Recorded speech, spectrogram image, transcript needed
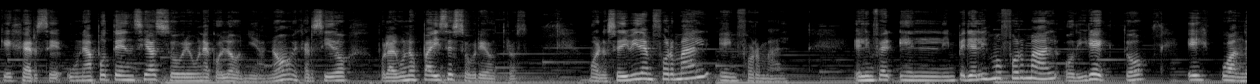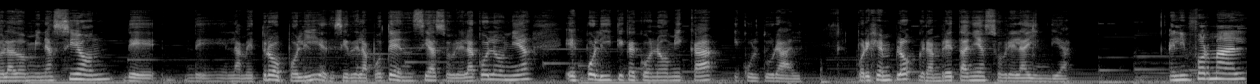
que ejerce una potencia sobre una colonia, ¿no? Ejercido por algunos países sobre otros. Bueno, se divide en formal e informal. El, imperialismo formal o directo es cuando la dominación de, la metrópoli, es decir, de la potencia sobre la colonia, es política, económica y cultural. Por ejemplo, Gran Bretaña sobre la India. El informal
